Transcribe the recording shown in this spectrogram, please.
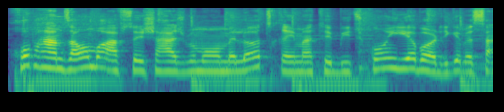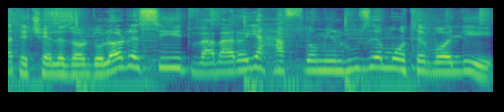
خب همزمان با افزایش حجم معاملات قیمت بیت کوین یه بار دیگه به سطح 40 هزار دلار رسید و برای هفتمین روز متوالی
